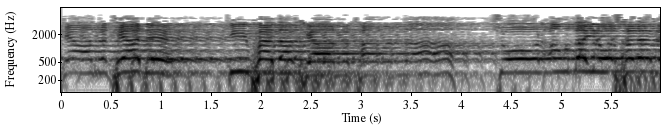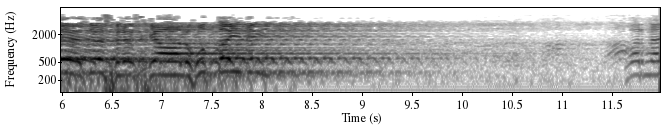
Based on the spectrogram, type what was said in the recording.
خیال رکھیا جے، کی فائدہ خیال رکھا چور آ اس لیے جس خیال ہوتا ہی نہیں۔ ورنہ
